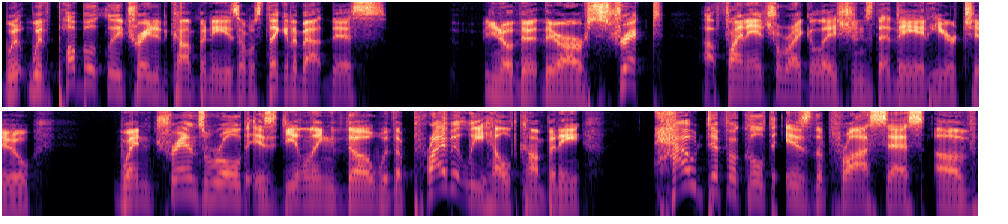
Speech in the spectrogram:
with, with, publicly traded companies, I was thinking about this. You know, there, there are strict uh, financial regulations that they adhere to. When Transworld is dealing, though, with a privately held company, how difficult is the process of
